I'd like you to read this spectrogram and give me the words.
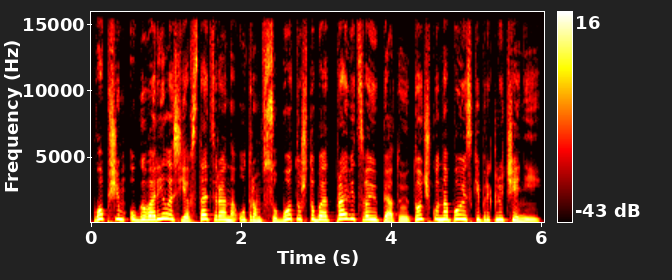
В общем, уговорилась я встать рано утром в субботу, чтобы отправить свою пятую точку на поиски приключений.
